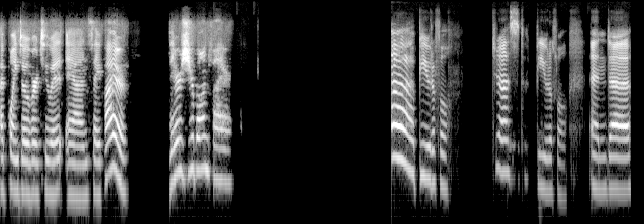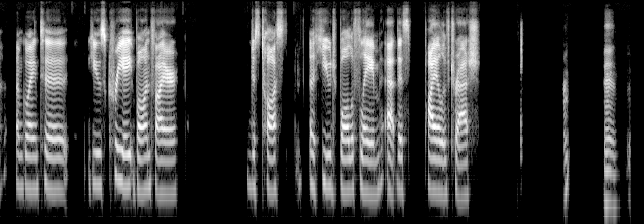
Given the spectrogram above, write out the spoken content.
I point over to it and say, Pyre, there's your bonfire. Ah, beautiful. Just beautiful. And uh, I'm going to use create bonfire. Just toss a huge ball of flame at this pile of trash. and a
